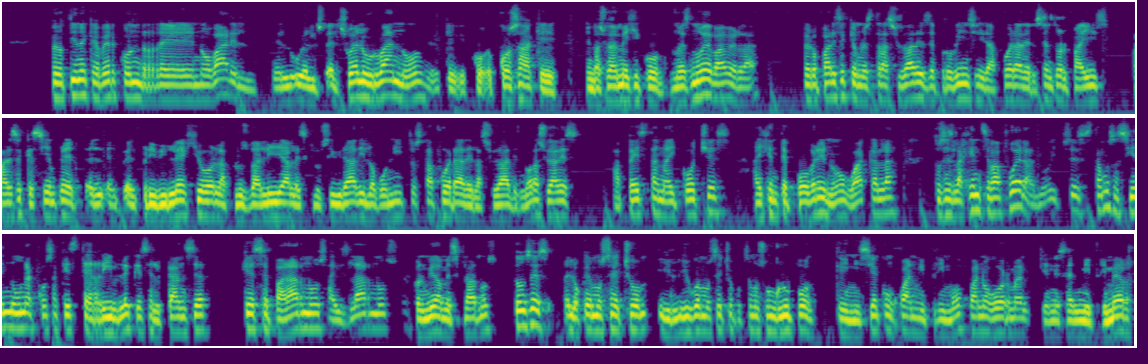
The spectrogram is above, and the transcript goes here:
pero tiene que ver con renovar el, el, el, el suelo urbano, que, cosa que en la Ciudad de México no es nueva, ¿verdad? Pero parece que nuestras ciudades de provincia y de afuera del centro del país, parece que siempre el, privilegio, la plusvalía, la exclusividad y lo bonito está fuera de las ciudades, ¿no? Las ciudades apestan, hay coches, hay gente pobre, ¿no? Guácala. Entonces la gente se va afuera, ¿no? Entonces estamos haciendo una cosa que es terrible, que es el cáncer que es separarnos, aislarnos, con miedo a mezclarnos. Entonces, lo que hemos hecho, y digo hemos hecho porque somos un grupo que inicié con Juan, mi primo, Juan O'Gorman, quien es el, mi primer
